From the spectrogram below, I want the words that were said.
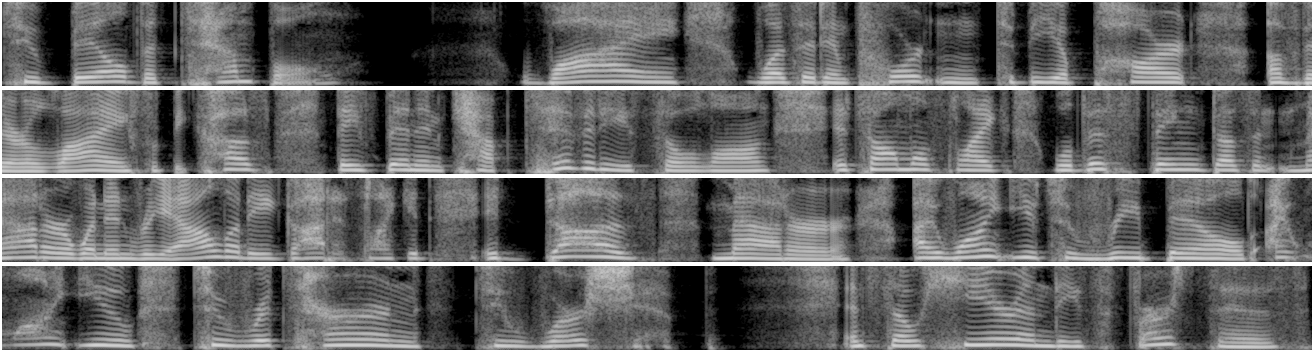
to build the temple? Why was it important to be a part of their life? Because they've been in captivity so long, it's almost like, well, this thing doesn't matter. When in reality, God is like, it, it does matter. I want you to rebuild. I want you to return to worship. And so here in these verses,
